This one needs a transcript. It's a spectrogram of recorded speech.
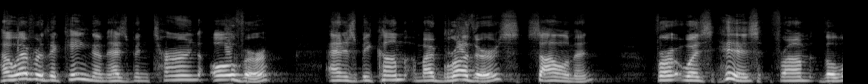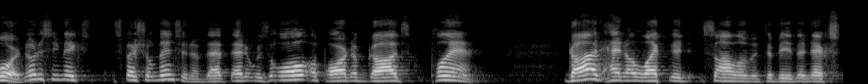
However, the kingdom has been turned over and has become my brother's, Solomon, for it was his from the Lord. Notice he makes special mention of that, that it was all a part of God's plan. God had elected Solomon to be the next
